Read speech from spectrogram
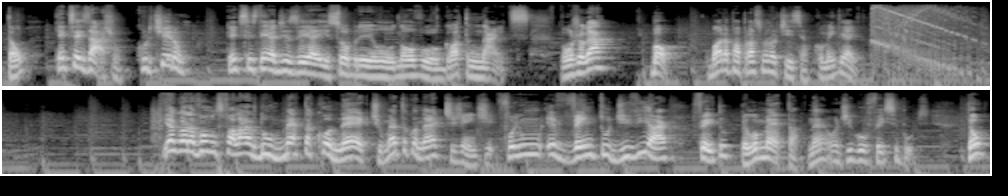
Então, o que, que vocês acham? Curtiram? O que, que vocês têm a dizer aí sobre o novo Gotham Knights? Vamos jogar? Bom, bora para a próxima notícia. Comentem aí. E agora vamos falar do MetaConnect. O MetaConnect, gente, foi um evento de VR feito pelo Meta, né? O antigo Facebook. Então,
